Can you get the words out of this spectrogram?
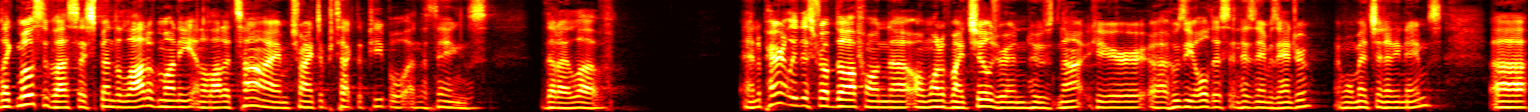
Like most of us, I spend a lot of money and a lot of time trying to protect the people and the things that I love. And apparently, this rubbed off on, uh, on one of my children who's not here, uh, who's the oldest, and his name is Andrew. I won't mention any names. Uh,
